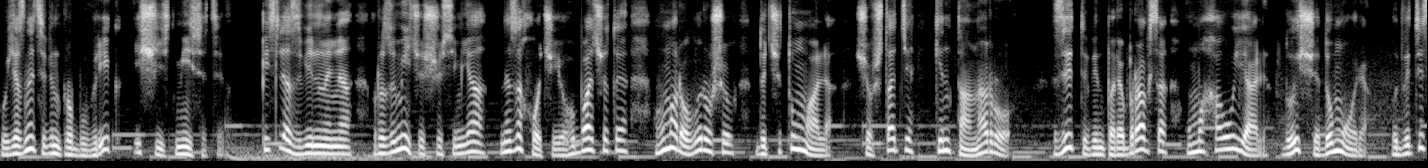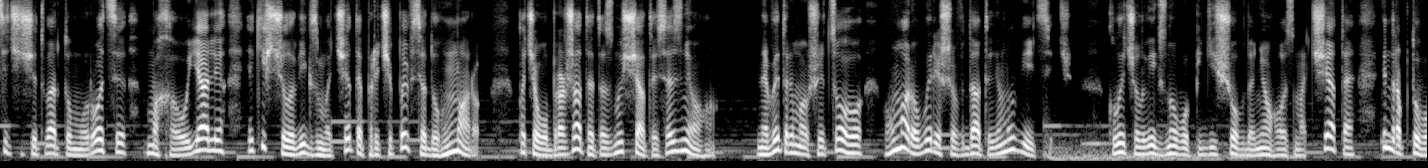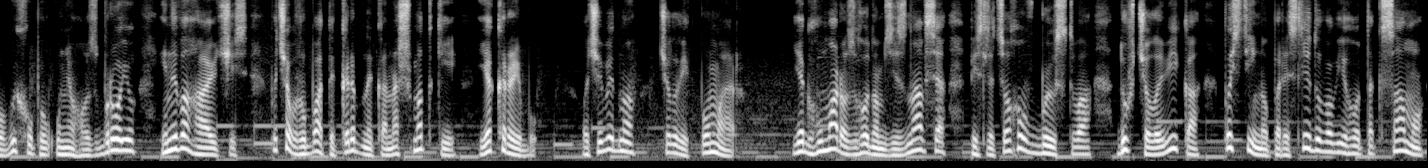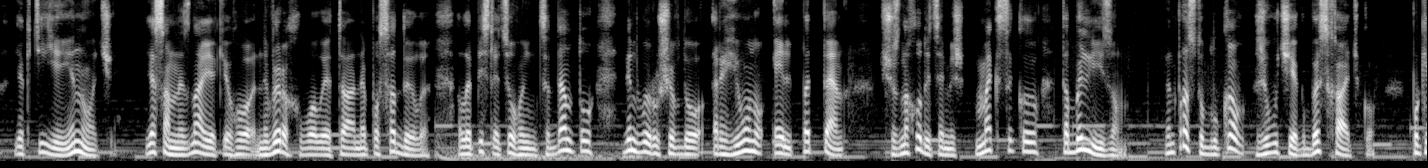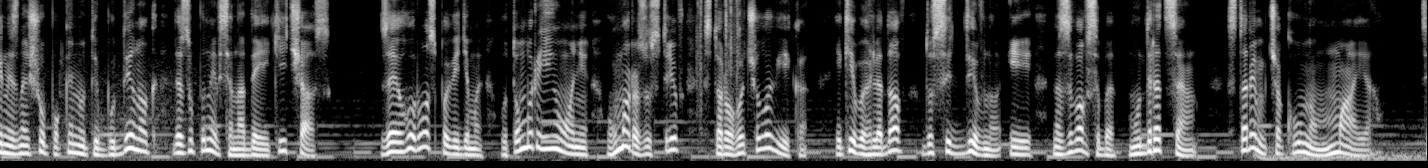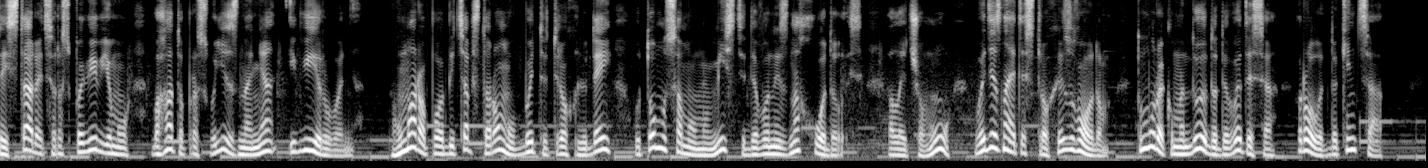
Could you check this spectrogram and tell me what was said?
У в'язниці він пробув рік і шість місяців. Після звільнення, розуміючи, що сім'я не захоче його бачити, Гумаро вирушив до Читумаля, що в штаті Кінтана Ро. Звідти він перебрався у Махауяль, ближче до моря. У 2004 році в Махауялі якийсь чоловік з мачете причепився до Гумаро, почав ображати та знущатися з нього. Не витримавши цього, Гумаро вирішив дати йому відсіч. Коли чоловік знову підійшов до нього з мачете, він раптово вихопив у нього зброю і, не вагаючись, почав рубати кривдника на шматки, як рибу. Очевидно, чоловік помер. Як Гумаро згодом зізнався, після цього вбивства дух чоловіка постійно переслідував його так само, як тієї ночі. Я сам не знаю, як його не вирахували та не посадили, але після цього інциденту він вирушив до регіону Ель-Петен, що знаходиться між Мексикою та Белізом. Він просто блукав, живучи як безхатько. поки не знайшов покинутий будинок, де зупинився на деякий час. За його розповідями, у тому регіоні Гумара зустрів старого чоловіка, який виглядав досить дивно і називав себе мудрецем, старим чаклуном Майя. Цей старець розповів йому багато про свої знання і вірування. Гумара пообіцяв старому вбити трьох людей у тому самому місці, де вони знаходились. Але чому ви дізнаєтесь трохи згодом, тому рекомендую додивитися ролик до кінця.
